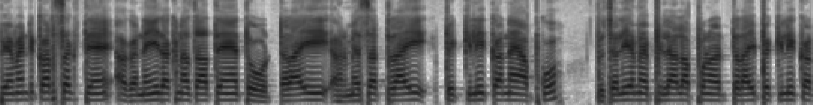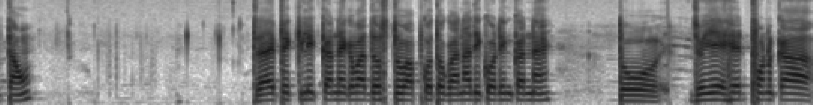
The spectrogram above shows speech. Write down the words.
पेमेंट कर सकते हैं। अगर नहीं रखना चाहते हैं तो ट्राई हमेशा ट्राई पे क्लिक करना है आपको। तो चलिए मैं फ़िलहाल आपको ट्राई पे क्लिक करता हूँ। ट्राई पे क्लिक करने के बाद दोस्तों आपको तो गाना रिकॉर्डिंग करना है। तो जो ये हेडफोन का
